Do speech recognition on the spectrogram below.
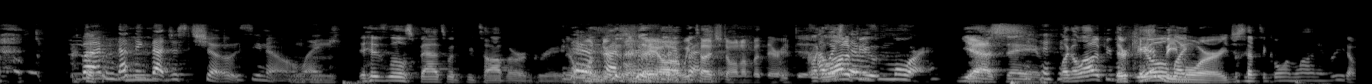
but I, I think that just shows, you know, mm-hmm. like His little spats with Futaba are great. They're They're wonderful. precious. They are. We touched on them, but they're Like I a wish lot of there people. was more. Yeah, Yes. same. Like a lot of people there feel can be like more. You just have to go online and read them.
